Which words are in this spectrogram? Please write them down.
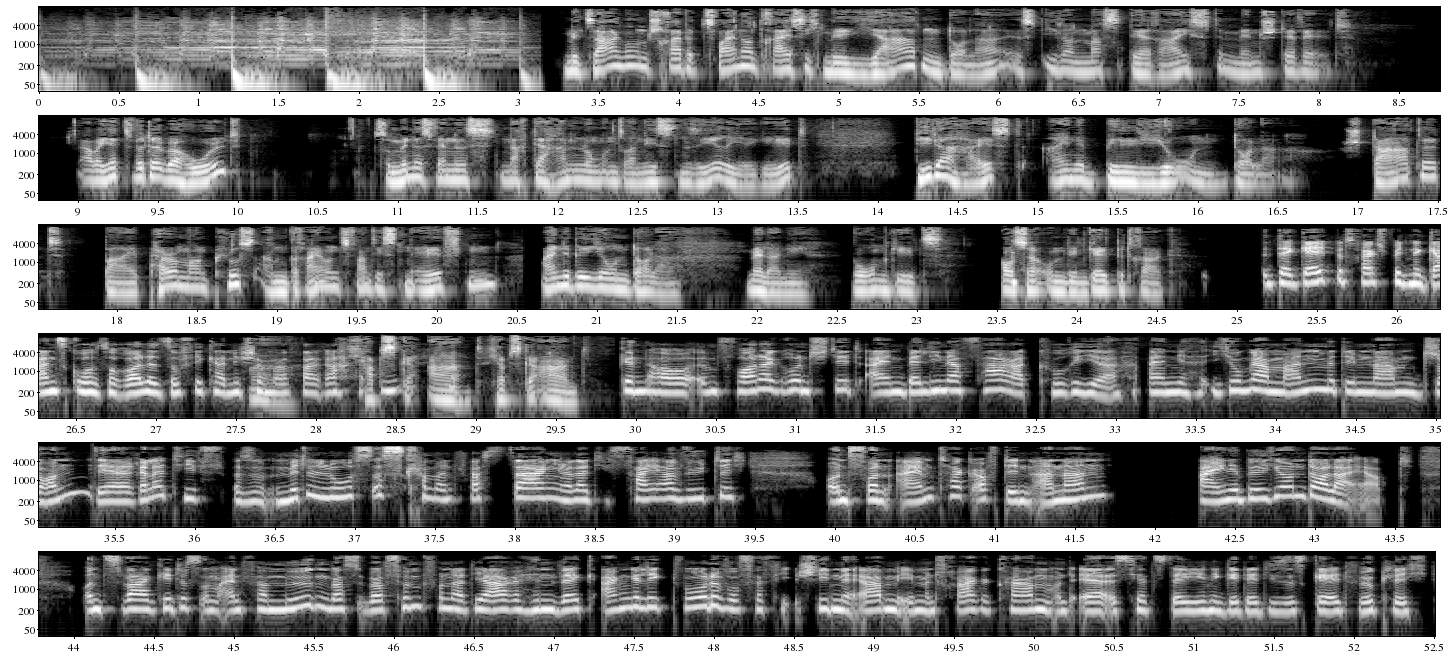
Mit sage und schreibe 230 Milliarden Dollar ist Elon Musk der reichste Mensch der Welt. Aber jetzt wird er überholt, zumindest wenn es nach der Handlung unserer nächsten Serie geht, die da heißt eine Billion Dollar. Startet bei Paramount Plus am 23.11. eine Billion Dollar. Melanie, worum geht's? Außer um den Geldbetrag der Geldbetrag spielt eine ganz große Rolle, so viel kann ich schon ah, mal verraten. Ich hab's geahnt, ich hab's geahnt. Genau, im Vordergrund steht ein Berliner Fahrradkurier, ein junger Mann mit dem Namen John, der relativ, also mittellos ist, kann man fast sagen, relativ feierwütig und von einem Tag auf den anderen eine Billion Dollar erbt. Und zwar geht es um ein Vermögen, was über 500 Jahre hinweg angelegt wurde, wo verschiedene Erben eben in Frage kamen. Und er ist jetzt derjenige, der dieses Geld wirklich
